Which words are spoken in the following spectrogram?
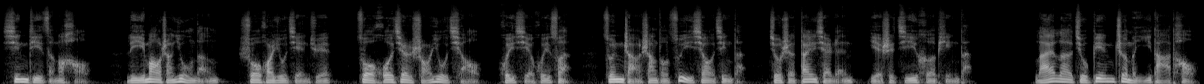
心地怎么好，礼貌上又能说话又简决，做活劲手又巧，会写会算，尊长上头最孝敬的，就是呆下人也是极和平的。来了就编这么一大套，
